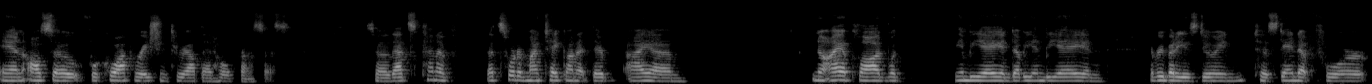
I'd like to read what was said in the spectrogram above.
and also for cooperation throughout that whole process. So that's kind of that's sort of my take on it. There i um you know i applaud what the nba and WNBA and everybody is doing to stand up for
